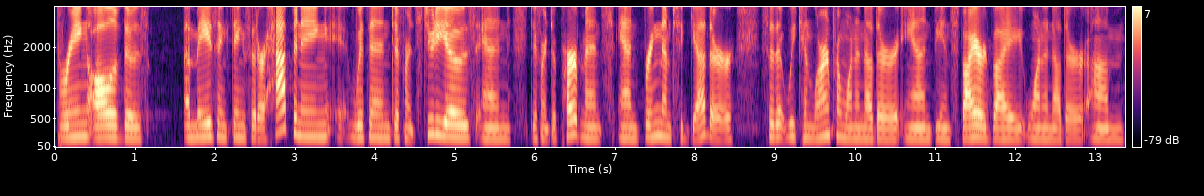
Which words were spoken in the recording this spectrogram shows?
bring all of those amazing things that are happening eh, within different studios and different departments and bring them together so that we can learn from one another and be inspired by one another. Um,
